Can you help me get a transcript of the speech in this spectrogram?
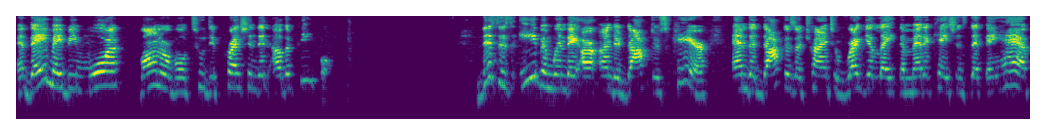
and they may be more vulnerable to depression than other people. This is even when they are under doctor's care and the doctors are trying to regulate the medications that they have,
